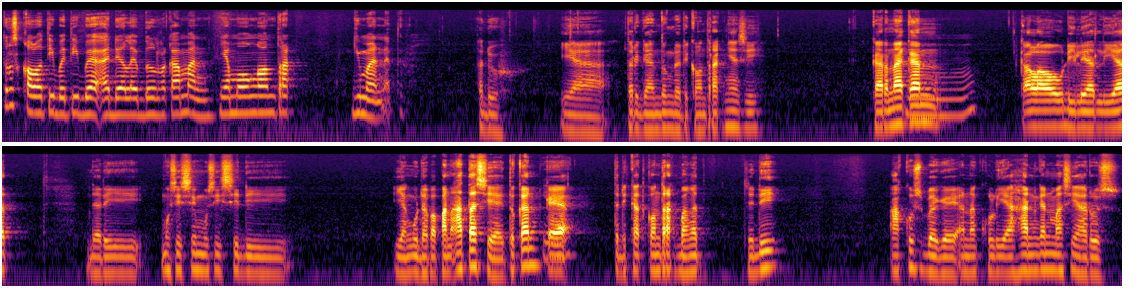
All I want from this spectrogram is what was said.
Terus kalau tiba-tiba ada label rekaman yang mau ngontrak gimana tuh? Aduh, ya tergantung dari kontraknya sih. Karena kan Hmm. kalau dilihat-lihat dari musisi-musisi di yang udah papan atas ya, itu kan Iya. kayak terikat kontrak banget. Jadi aku sebagai anak kuliahan kan masih harus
